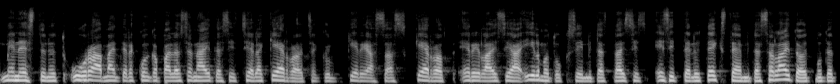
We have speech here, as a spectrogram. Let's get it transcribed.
menestynyt ura. Mä en tiedä kuinka paljon sä näitä sit siellä kerroit. Sä kyllä kirjassa kerrot erilaisia ilmoituksia mitä, tai siis esittelytekstejä, mitä sä laitoit, mutta et,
